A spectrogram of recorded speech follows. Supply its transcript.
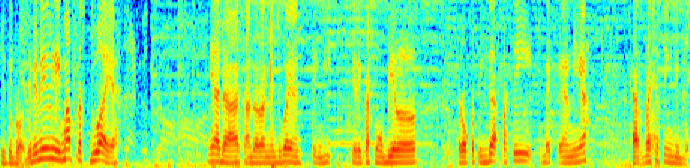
Gitu bro. Jadi ini 5 plus 2 ya. Ini ada sandarannya juga yang tinggi. Ciri khas mobil row ketiga pasti back endnya headrestnya tinggi bro.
